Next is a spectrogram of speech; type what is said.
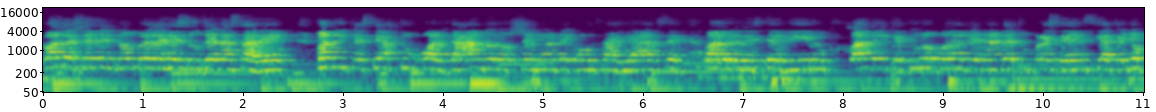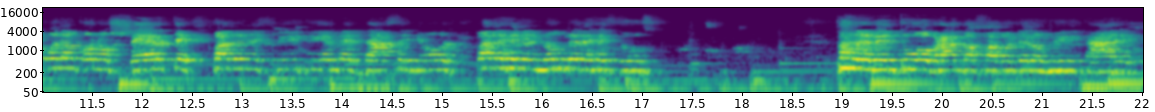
Padre, en el nombre de Jesús de Nazaret. Padre, que seas tú guardándolos, Señor, de contagiarse, Padre, de este virus. Padre, que tú lo puedas llenar de tu presencia, que ellos puedan conocerte, Padre, en espíritu y en verdad, Señor. Padre, en el nombre de Jesús. Padre, ven tú obrando a favor de los militares.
